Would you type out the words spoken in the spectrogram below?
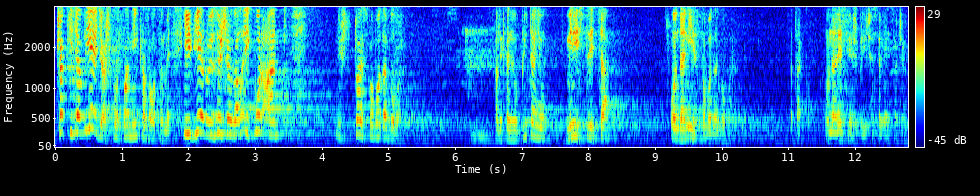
Čak i da vrijeđaš poslanika sa osrme i vjeru izvišenog Allah i Kur'an. Ništa, to je sloboda govora. Ali kada je u pitanju ministrica, onda nije sloboda govora. A tako? Onda ne smiješ pričati svega i svačega.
